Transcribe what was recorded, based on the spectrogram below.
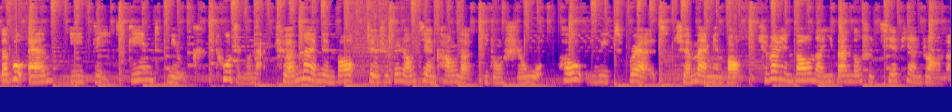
double m e d，skimmed milk。脱脂牛奶、全麦面包，这也是非常健康的一种食物。Whole wheat bread，全麦面包。全麦面包呢，一般都是切片状的，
